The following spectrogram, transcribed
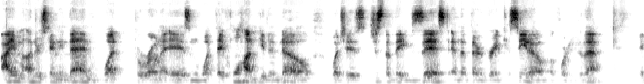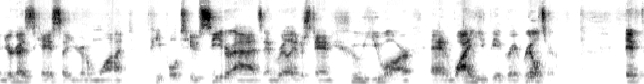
I'm understanding then what Verona is and what they want me to know, which is just that they exist and that they're a great casino, according to them. In your guys' case, so you're going to want people to see your ads and really understand who you are and why you'd be a great realtor. If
